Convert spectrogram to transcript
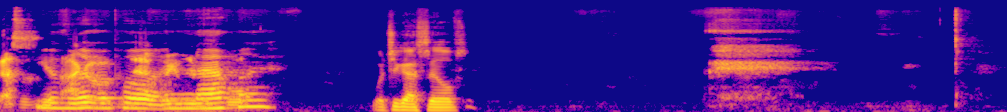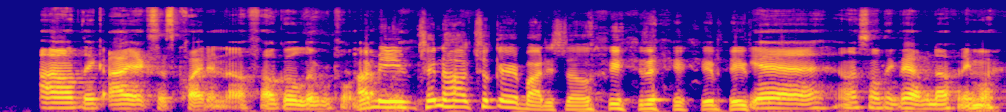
That's You have I go Liverpool Napoli, and Liverpool. Napoli. What you got, Silves? I don't think Ajax is quite enough. I'll go Liverpool. I mean, Ten Hag took everybody, so they, they, yeah, I just don't think they have enough anymore.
